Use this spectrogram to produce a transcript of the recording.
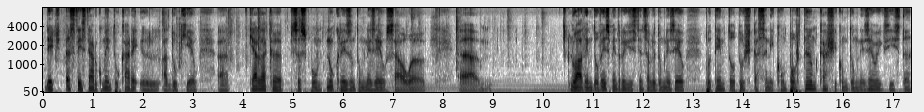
Deci ăsta este argumentul care îl aduc eu. Uh, chiar dacă să spun nu crezi în Dumnezeu sau uh, uh, nu avem dovezi pentru existența lui Dumnezeu, putem totuși ca să ne comportăm ca și cum Dumnezeu există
